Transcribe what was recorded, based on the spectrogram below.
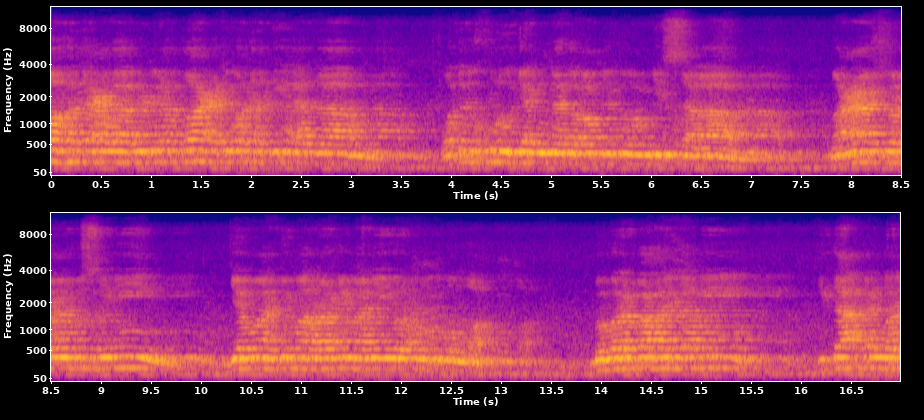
الله تعالى بالطاعة وترك الأثام وتدخلوا جنة ربكم بالسلام معاشر المسلمين jemaah-jemaah rahimani warahmatullah beberapa hari lagi kita akan berada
